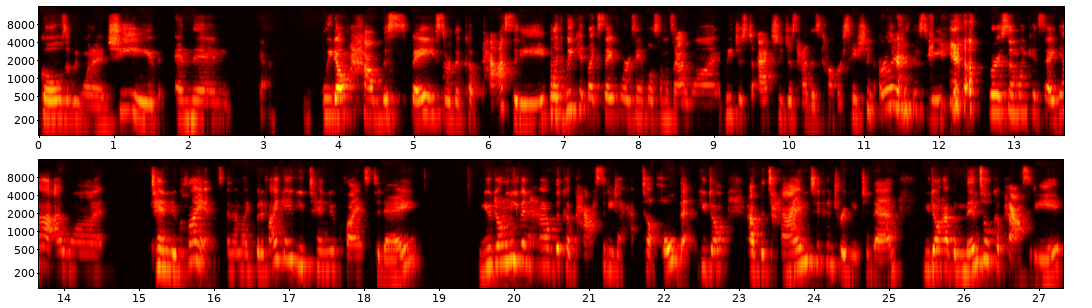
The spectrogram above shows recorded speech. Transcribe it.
goals that we want to achieve, and then we don't have the space or the capacity. Like we could, like, say for example, someone's like, "I want." We just actually just had this conversation earlier this week, yeah. where someone could say, "Yeah, I want." 10 new clients. And I'm like, but if I gave you 10 new clients today, you don't even have the capacity to, to hold them. You don't have the time to contribute to them. You don't have the mental capacity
